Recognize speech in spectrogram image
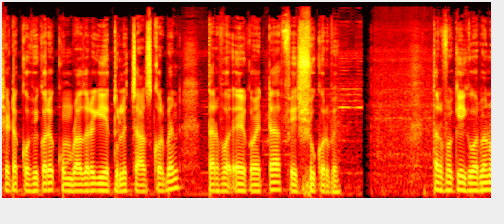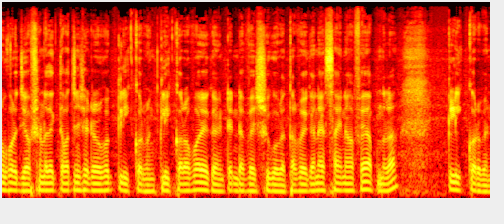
সেটা কপি করে কোন ব্রাউজারে গিয়ে তুলে চার্জ করবেন, তারপর এরকম একটা ফেস শু করবে। তারপর কী করবেন, উপরে যে অপশনটা দেখতে পাচ্ছেন, সেটার উপর ক্লিক করবেন। ক্লিক করার পর এখানে একটা ইন্টারফেস শো করবে। তারপর এখানে সাইন আপে আপনারা ক্লিক করবেন।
